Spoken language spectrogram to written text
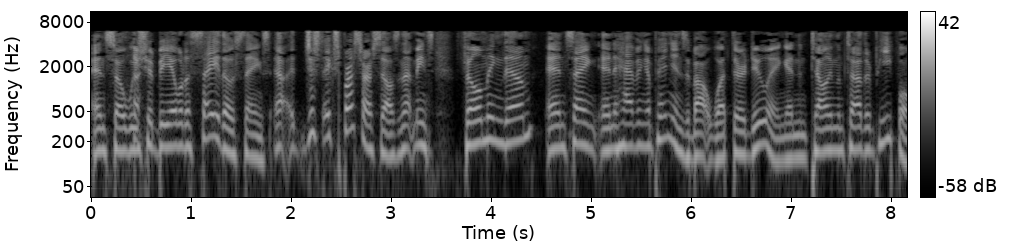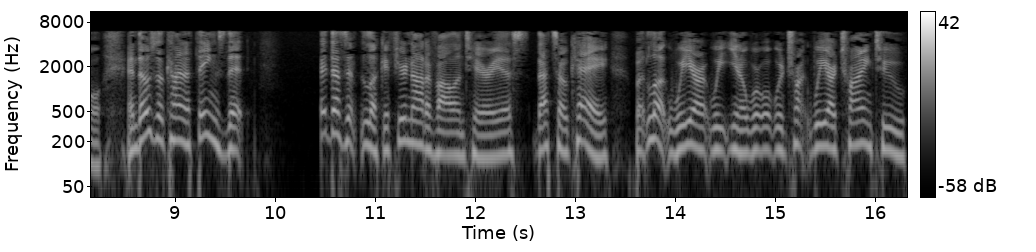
And so we should be able to say those things, uh, just express ourselves, and that means filming them and saying and having opinions about what they're doing and telling them to other people. And those are the kind of things that it doesn't look if you're not a voluntarist, that's okay. But look, we are we you know we're we're trying we are trying to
